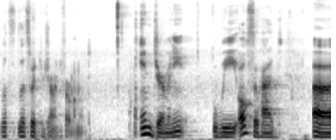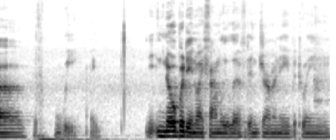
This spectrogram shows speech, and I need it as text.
let's let's switch to Germany for a moment in Germany, we also had uh, we I, nobody in my family lived in Germany between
